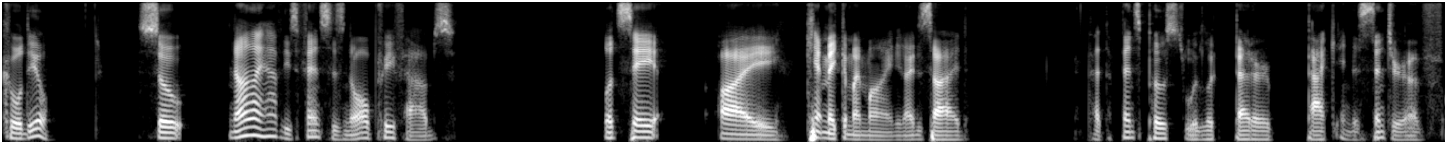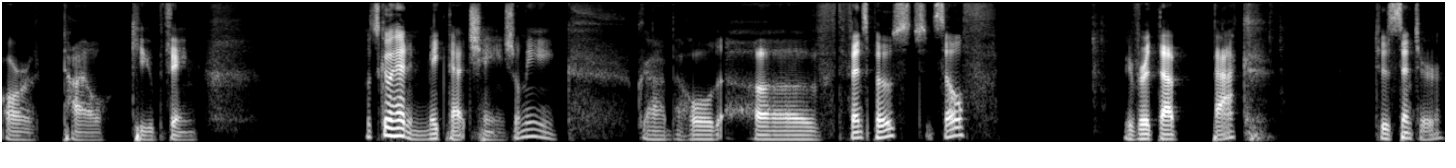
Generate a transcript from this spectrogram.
Cool deal. So now that I have these fences and all prefabs, let's say I can't make up my mind and I decide that the fence post would look better back in the center of our tile cube thing. Let's go ahead and make that change. Let me grab a hold of the fence post itself, revert that back to the center,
